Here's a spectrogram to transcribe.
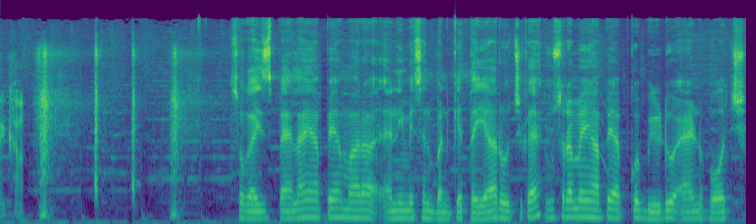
icon. सो so गाइज़ पहला यहाँ पे हमारा एनिमेशन बन के तैयार हो चुका है। दूसरा मैं यहाँ पे आपको वीडियो एंड वॉच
